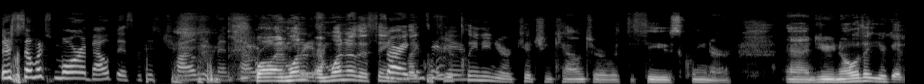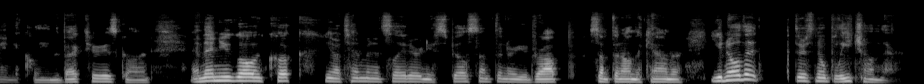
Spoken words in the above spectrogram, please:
There's so much more about this with his childhood mentality. well, and one and one other thing, Sorry, like continue. if you're cleaning your kitchen counter with the thieves cleaner, and you know that you're getting it clean, the bacteria is gone, and then you go and cook, you know, ten minutes later, and you spill something or you drop something on the counter, you know that there's no bleach on there.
